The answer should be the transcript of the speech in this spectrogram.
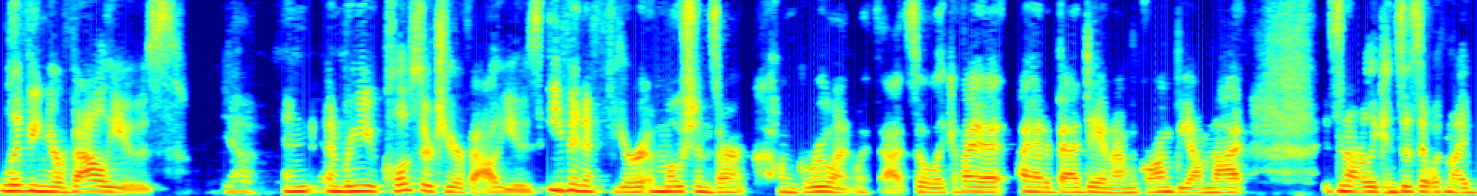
living your values. Yeah and and bring you closer to your values even if your emotions aren't congruent with that. So like if i i had a bad day and i'm grumpy i'm not it's not really consistent with my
